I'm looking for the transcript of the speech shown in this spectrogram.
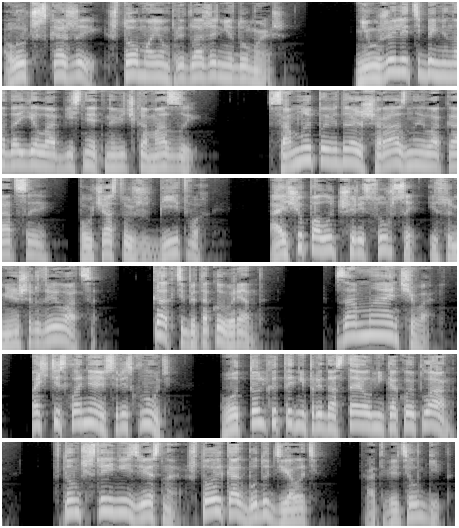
Лучше скажи, что о моем предложении думаешь? Неужели тебе не надоело объяснять новичкам азы? Со мной повидаешь разные локации, поучаствуешь в битвах, а еще получишь ресурсы и сумеешь развиваться. Как тебе такой вариант? Заманчиво. Почти склоняюсь рискнуть. Вот только ты не предоставил никакой план. В том числе и неизвестно, что и как буду делать, — ответил гид.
